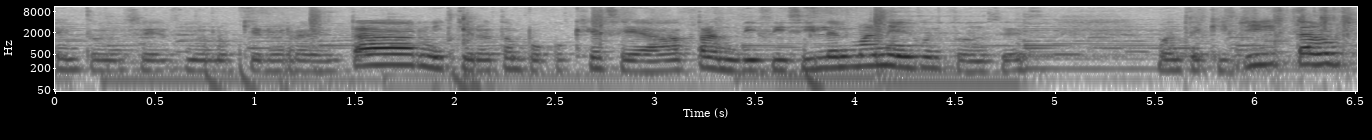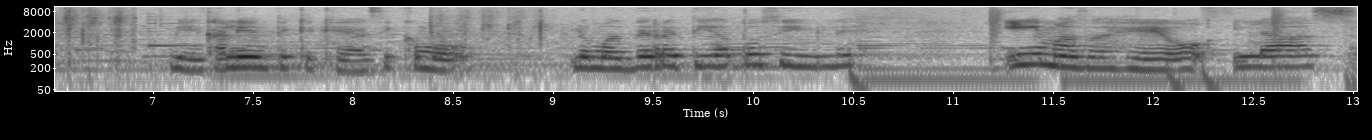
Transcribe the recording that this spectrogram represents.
entonces no lo quiero reventar, ni quiero tampoco que sea tan difícil el manejo, entonces mantequillita bien caliente que quede así como lo más derretida posible y masajeo las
